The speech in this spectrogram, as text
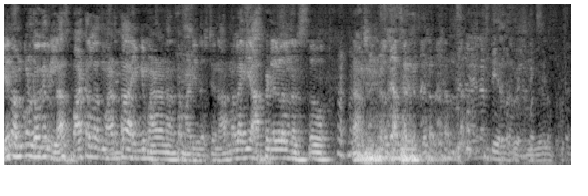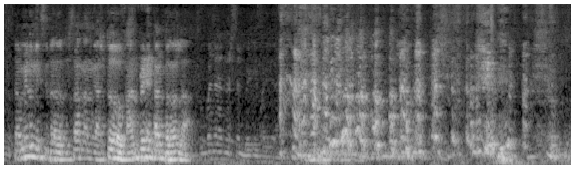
ಏನು ಅನ್ಕೊಂಡು ಹೋಗಿರ್ಲಿಲ್ಲ. ಸ್ಪಾಟ್ ಅಲ್ಲಿ ಅದು ಮಾಡ್ತಾ ಹಿಂಗೆ ಮಾಡೋಣ ಅಂತ ಮಾಡಿದಷ್ಟೇ. ನಾರ್ಮಲ್ ಆಗಿ ಹಾಸ್ಪಿಟಲ್ಗಳಲ್ಲಿ ನರ್ಸು ತಮಿಳು ಮಿಕ್ಸ್ ಇದೆ ಸರ್ ನನ್ಗೆ ಅಷ್ಟು ಕಾನ್ಫಿಡೆಂಟ್ ಆಗಿ ಬರಲ್ಲ.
